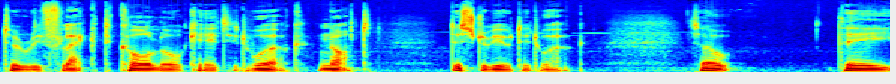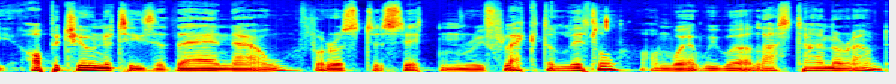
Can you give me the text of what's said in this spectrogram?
to reflect co located work, not distributed work. So the opportunities are there now for us to sit and reflect a little on where we were last time around,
